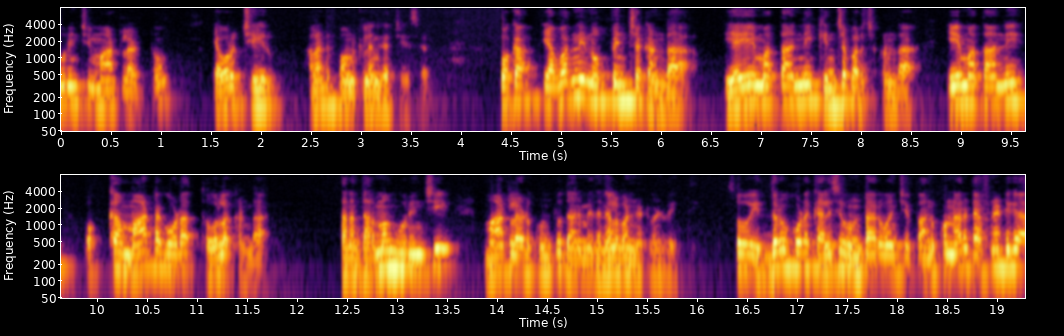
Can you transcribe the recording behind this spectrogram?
గురించి మాట్లాడటం ఎవరు చేయరు. అలాంటిది పవన్ కళ్యాణ్ గారు చేశారు. ఒక ఎవరిని నొప్పించకుండా ఏ మతాన్ని కించపరచకుండా ఏ మతాన్ని ఒక్క మాట కూడా తోలకుండా తన ధర్మం గురించి మాట్లాడుకుంటూ దాని మీద నిలబడినటువంటి వ్యక్తి. సో ఇద్దరు కూడా కలిసి ఉంటారు అని చెప్పి అనుకున్నారు. డెఫినెట్గా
